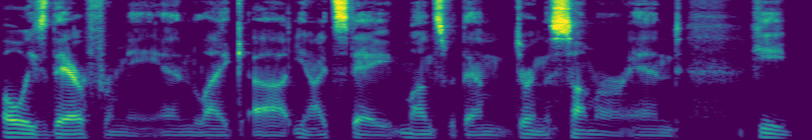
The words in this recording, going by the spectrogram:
always there for me. And like, uh, you know, I'd stay months with them during the summer, and he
